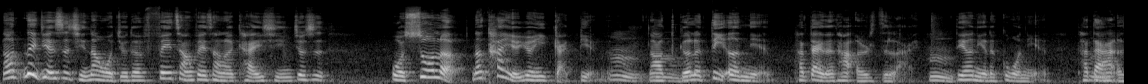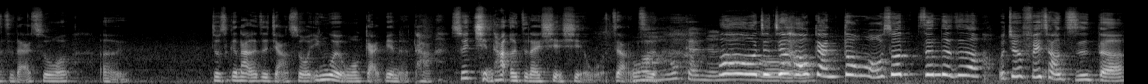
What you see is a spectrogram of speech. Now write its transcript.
然后那件事情让我觉得非常非常的开心，就是我说了，那他也愿意改变了。嗯，然后隔了第二年。他带着他儿子来，嗯，第二年的过年，他带他儿子来说，嗯、呃，就是跟他儿子讲说，因为我改变了他，所以请他儿子来谢谢我，这样子，哇，好感人哦，哦，我就觉得好感动哦。我说真的，真的，我觉得非常值得。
